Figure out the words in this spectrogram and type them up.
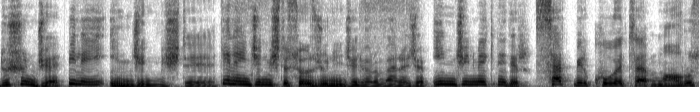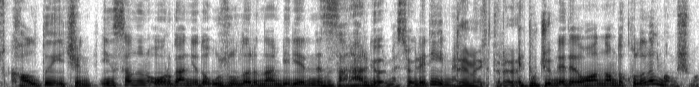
düşünce bileği incinmişti. Gene incinmişti sözcüğünü inceliyorum ben Recep. İncinmek nedir? Sert bir kuvvete maruz kaldığı için insanın organ ya da uzuvlarından bir yerine zarar görmesi öyle değil mi? Demektir evet. E bu cümlede de o anlamda kullanılmamış mı?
